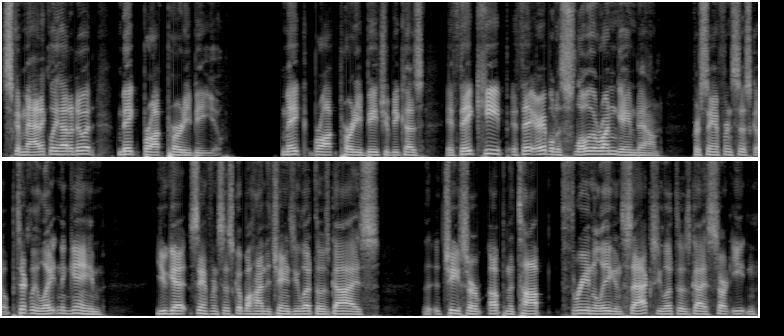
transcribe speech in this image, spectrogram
schematically how to do it. Make Brock Purdy beat you. Make Brock Purdy beat you because if they keep, if they're able to slow the run game down for San Francisco, particularly late in the game, you get San Francisco behind the chains. You let those guys. The Chiefs are up in the top three in the league in sacks. You let those guys start eating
